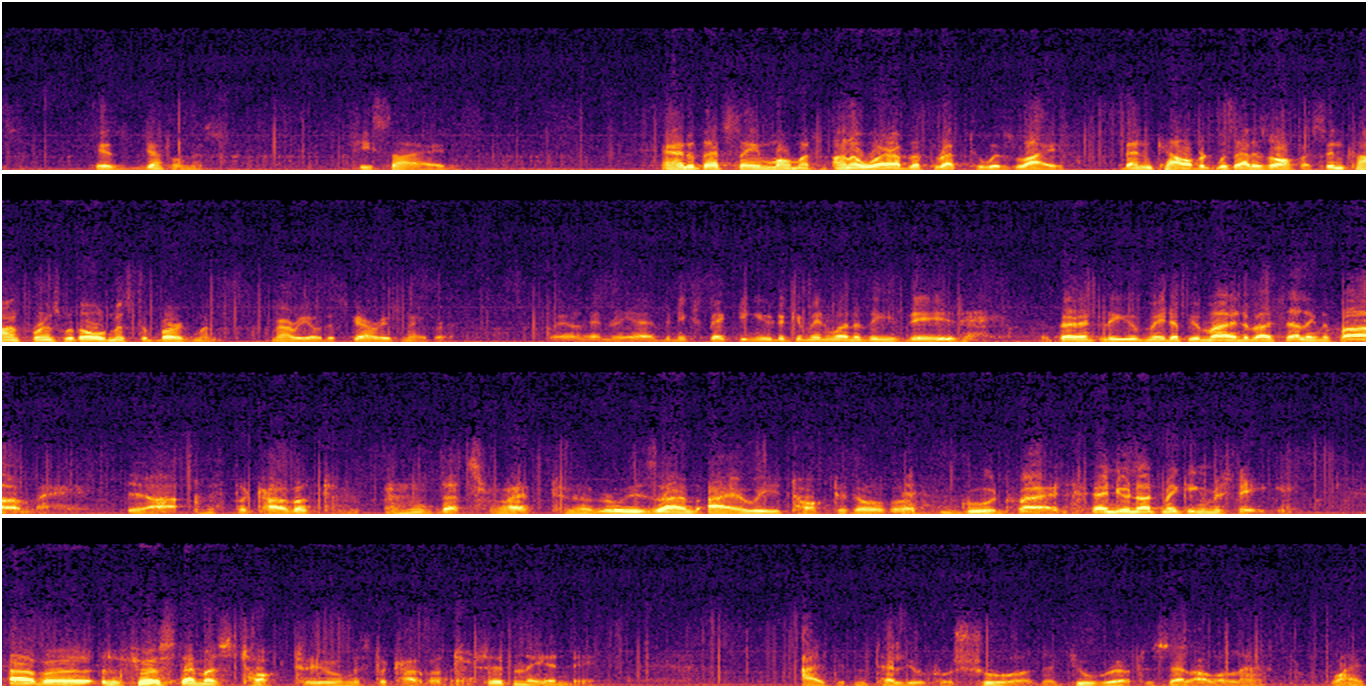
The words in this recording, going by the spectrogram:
his gentleness. She sighed. And at that same moment, unaware of the threat to his life, Ben Calvert was at his office in conference with old Mr. Bergman, Mario Descari's neighbor. Well, Henry, I've been expecting you to come in one of these days. Apparently, you've made up your mind about selling the farm. Yeah, Mr. Calvert. That's right. Uh, Louisa and I, we talked it over. Good, fine. And you're not making a mistake. Uh, uh, first, I must talk to you, Mr. Calvert. Certainly, Henry. I didn't tell you for sure that you were to sell our land, right?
